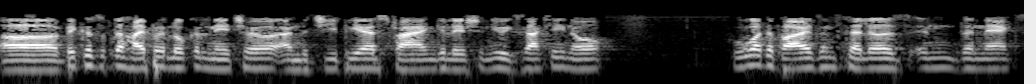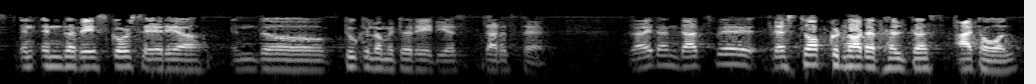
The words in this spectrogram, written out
Uh, because of the hyper-local nature and the GPS triangulation, you exactly know who are the buyers and sellers in the next, in, in the racecourse area, in the two kilometer radius that is there. Right, and that's where desktop could not have helped us at all,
